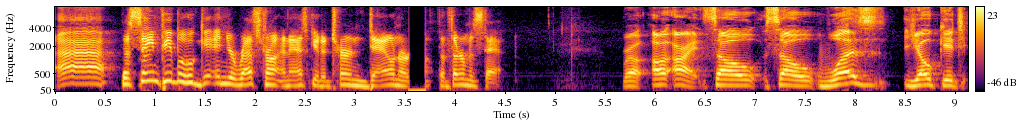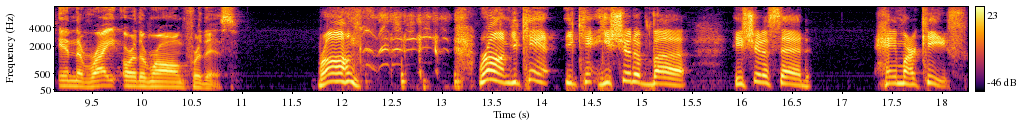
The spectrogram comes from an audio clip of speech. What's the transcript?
the same people who get in your restaurant and ask you to turn down or up the thermostat. Bro, oh, all right. So so was Jokic in the right or the wrong for this? Wrong. Wrong. You can't. You can't. He should have. Uh, he should have said, "Hey, Markieff,"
